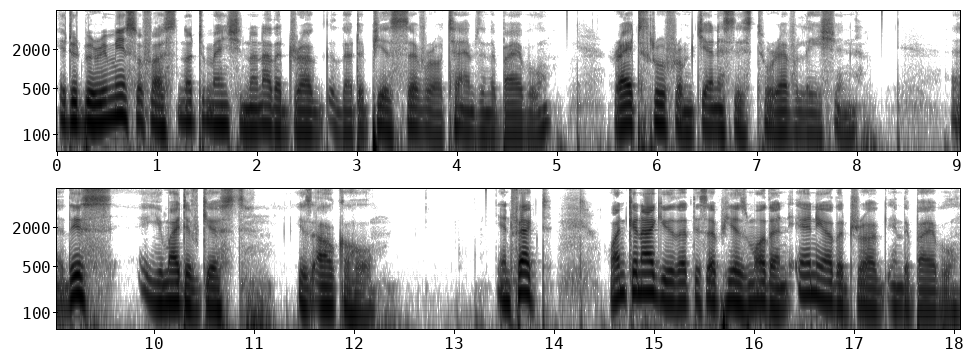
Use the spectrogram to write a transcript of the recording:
it would be remiss of us not to mention another drug that appears several times in the Bible, right through from Genesis to Revelation. Uh, this, you might have guessed, is alcohol. In fact, one can argue that this appears more than any other drug in the Bible.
